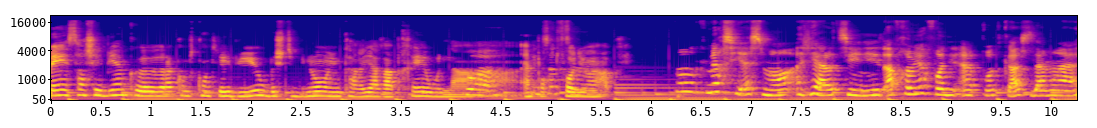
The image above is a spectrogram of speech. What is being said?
mais sachez bien que راكم تكونتريبيو باش تبنوا une carrière après ولا un portfolio après donc merci اسماء اللي عرفتيني la première fois ندير un بودكاست زعما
